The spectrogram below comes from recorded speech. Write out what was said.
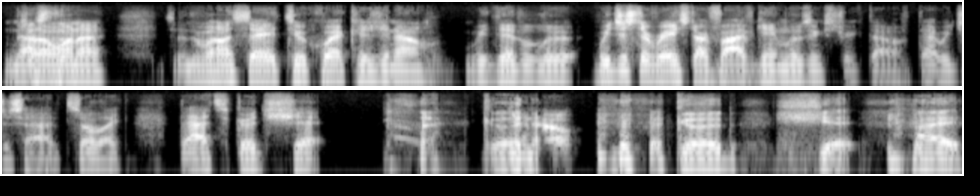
And I don't want to want to say it too quick because you know we did lose. We just erased our five game losing streak though that we just had. So like that's good shit. Good You know. good shit. I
